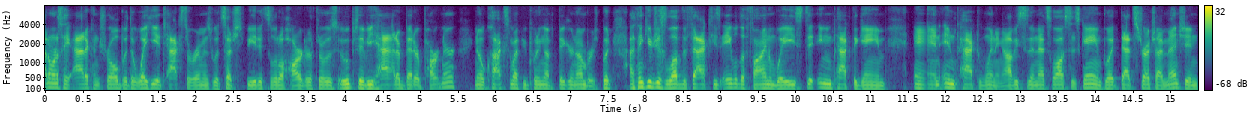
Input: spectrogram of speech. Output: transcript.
I don't want to say out of control, but the way he attacks the rim is with such speed, it's a little harder to throw those oops. If he had a better partner, you know, Claxton might be putting up bigger numbers. But I think you just love the fact he's able to find ways to impact the game and impact winning. Obviously, the Nets lost this game, but that stretch I mentioned,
